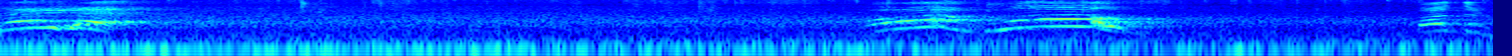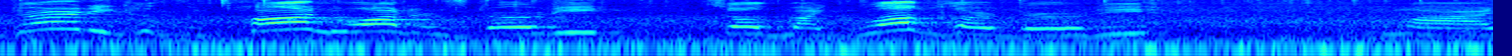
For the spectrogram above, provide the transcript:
Dang it! I want gloves! But they're dirty because the pond water's dirty. So my gloves are dirty. My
